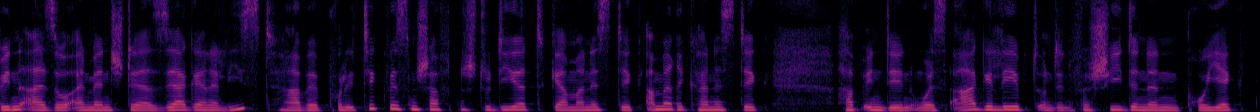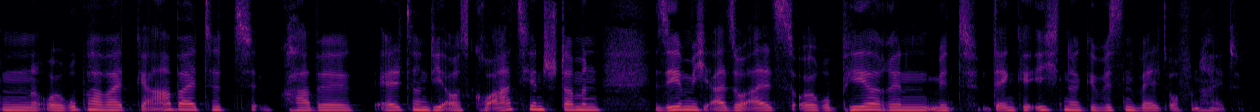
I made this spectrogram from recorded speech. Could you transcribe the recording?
Bin also ein Mensch, der sehr gerne liest, habe Politikwissenschaften studiert, Germanistik, Amerikanistik, habe in den USA gelebt und in verschiedenen Projekten europaweit gearbeitet, habe Eltern, die aus Kroatien stammen, sehe mich also als Europäerin mit, denke ich, einer gewissen Weltoffenheit.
